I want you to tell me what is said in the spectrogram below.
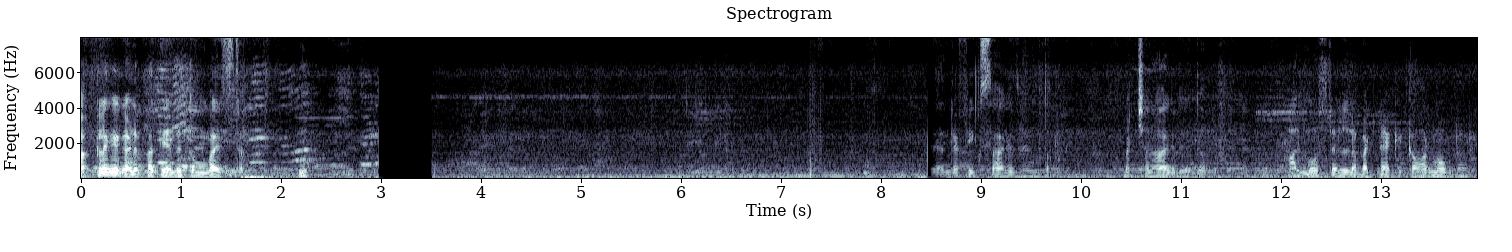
ಮಕ್ಕಳಿಗೆ ಗಣಪತಿ ಅಂದರೆ ತುಂಬ ಇಷ್ಟ. ಅಂದರೆ ಫಿಕ್ಸ್ ಆಗಿದೆ ಅಂತ. ಬಟ್ ಚೆನ್ನಾಗಿದೆ ಅದು. ಆಲ್ಮೋಸ್ಟ್ ಎಲ್ಲ ಬಟ್ಟೆ ಹಾಕಿ ಕವರ್ ಮಾಡಿಬಿಟ್ಟವ್ರೆ.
